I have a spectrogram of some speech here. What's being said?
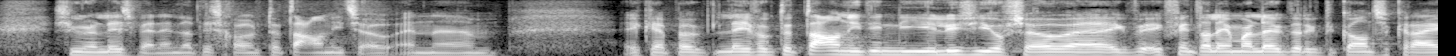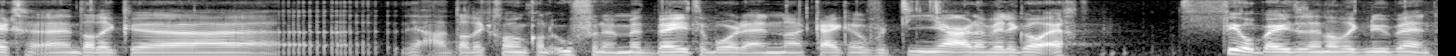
journalist ben. En dat is gewoon totaal niet zo. En... Um, ik heb ook, leef ook totaal niet in die illusie of zo. Uh, ik, ik, vind het alleen maar leuk dat ik de kansen krijg en dat ik, uh, ja, dat ik gewoon kan oefenen met beter worden. En uh, kijk, over tien jaar dan wil ik wel echt veel beter zijn dan ik nu ben.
